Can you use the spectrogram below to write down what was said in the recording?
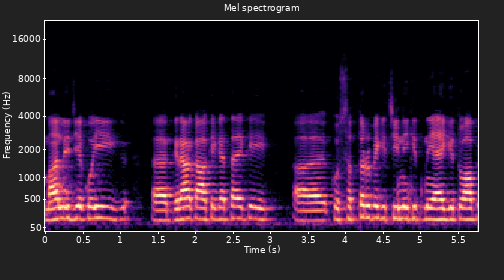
मान लीजिए कोई ग्राहक आके कहता है कि कुछ सत्तर रुपये की चीनी कितनी आएगी तो आप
